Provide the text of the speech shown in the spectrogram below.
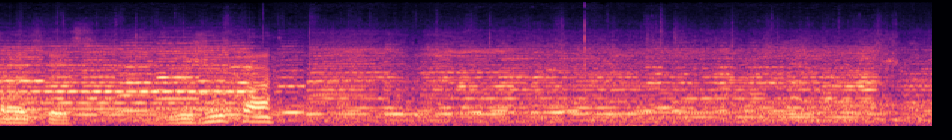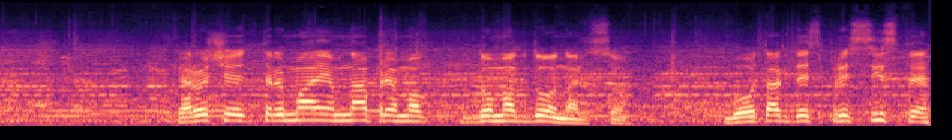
пройтись. Двіжуха. Коротше, тримаємо напрямок до Макдональдсу. Бо отак десь присісти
